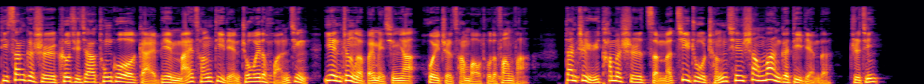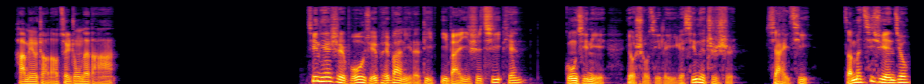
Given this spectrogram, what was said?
第三个是科学家通过改变埋藏地点周围的环境，验证了北美青鸭绘制藏宝图的方法。但至于他们是怎么记住成千上万个地点的，至今还没有找到最终的答案。今天是博物学陪伴你的第一百一十七天，恭喜你又收集了一个新的知识。下一期咱们继续研究。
